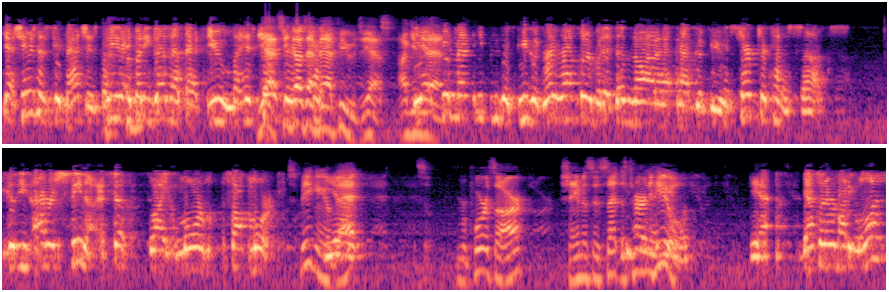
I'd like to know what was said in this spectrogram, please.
Yeah, Sheamus has good matches, but He, but he does have that feud. but his Yes, he character- does have bad feuds. Yes, I'll give He you has that. good match. He's a, he's a great wrestler, but it doesn't know how to ha- have good feuds His character kind of sucks. because he's Irish Cena, except like more sophomore. Speaking of Yeah. that, reports are Sheamus is set to turn heel, Yeah, That's what everybody wants.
